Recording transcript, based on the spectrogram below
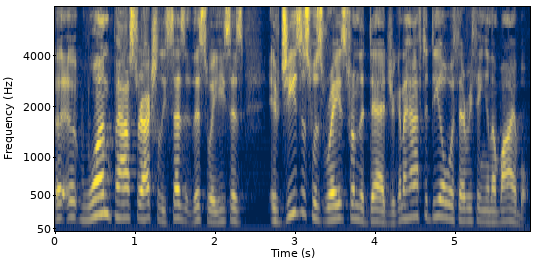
Uh, uh one pastor actually says it this way he says, If Jesus was raised from the dead, you're going to have to deal with everything in the Bible.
